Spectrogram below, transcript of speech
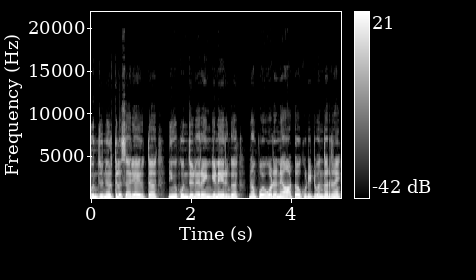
கொஞ்ச நேரத்தில் சரியாயிருத்த நீங்கள் கொஞ்ச நேரம் இங்கேனே இருங்க. நான் போய் உடனே ஆட்டோ கூட்டிகிட்டு வந்துடுறேன்.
